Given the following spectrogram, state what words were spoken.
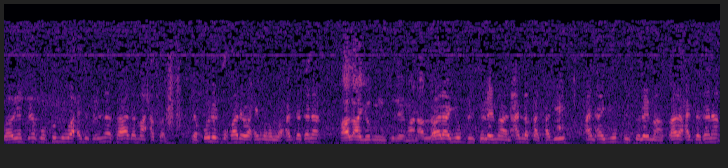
ويدعو وكل واحد يدعو الناس هذا ما حصل. يقول البخاري رحمه الله حدثنا قال أيوب بن سليمان علق. قال أيوب بن سليمان علق الحديث عن أيوب بن سليمان. قال حدثنا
